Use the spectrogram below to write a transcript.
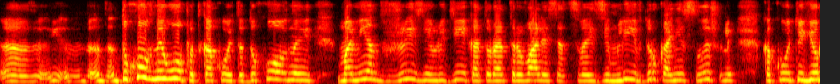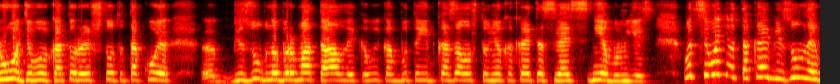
э, духовный опыт какой-то, духовный момент в жизни людей, которые отрывались от своей земли, земли, и вдруг они слышали какую-то юродивую, которая что-то такое э, безумно бормотала, и как будто им казалось, что у нее какая-то связь с небом есть. Вот сегодня вот такая безумная,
